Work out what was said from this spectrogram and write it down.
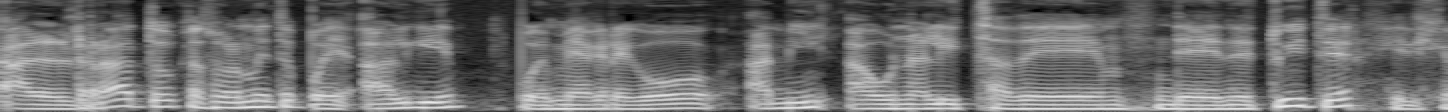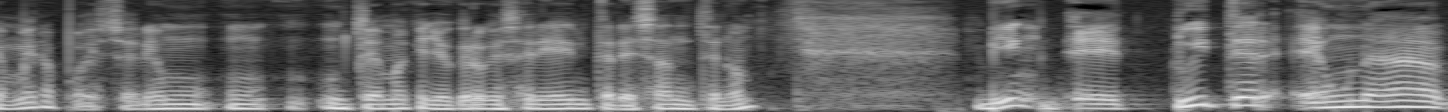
al rato, casualmente, pues alguien pues, me agregó a mí a una lista de, Twitter y dije, mira, pues sería un, tema que yo creo que sería interesante, ¿no? Bien, eh, Twitter es una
